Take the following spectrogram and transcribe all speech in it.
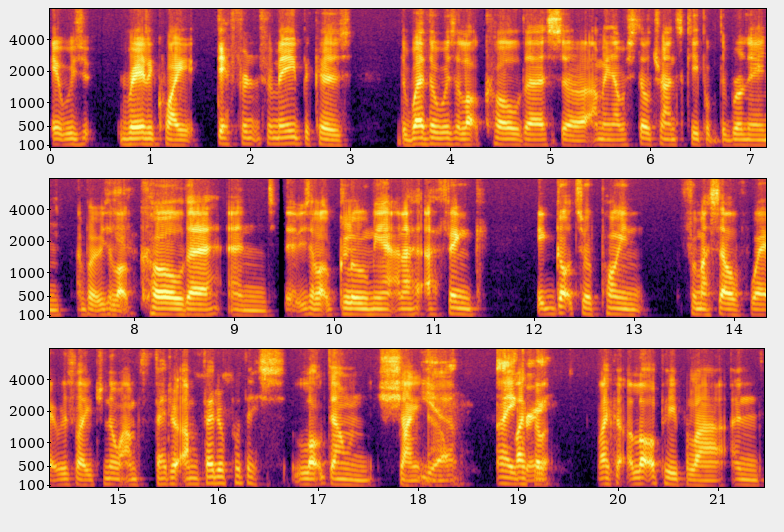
it was really quite different for me because the weather was a lot colder. So I mean, I was still trying to keep up the running, but it was a lot colder and it was a lot gloomier. And I, I think it got to a point for myself where it was like, "Do you know what, I'm fed up. I'm fed up with this lockdown shite now Yeah. I like agree. a, like a lot of people are and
